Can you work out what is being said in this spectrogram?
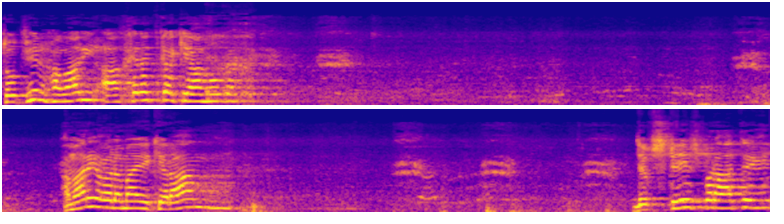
तो फिर हमारी आखिरत का क्या होगा? हमारे कराम, जब स्टेज पर आते हैं,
